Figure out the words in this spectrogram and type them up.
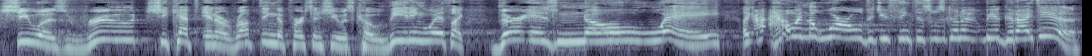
she was rude. She kept interrupting the person she was co-leading with. Like, there is no way. Like, how in the world did you think this was going to be a good idea?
